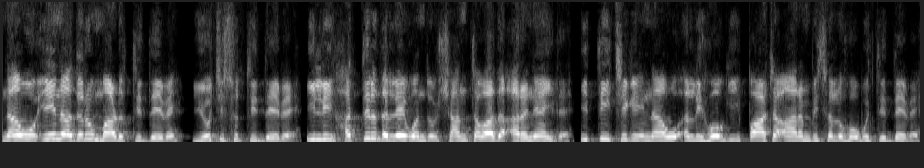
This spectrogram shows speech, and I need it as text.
ನಾವು ಏನಾದರೂ ಮಾಡುತ್ತಿದ್ದೇವೆ, ಯೋಚಿಸುತ್ತಿದ್ದೇವೆ. ಇಲ್ಲಿ ಹತ್ತಿರದಲ್ಲೇ ಒಂದು ಶಾಂತವಾದ ಅರಣ್ಯ ಇದೆ. ಇತ್ತೀಚೆಗೆ ನಾವು ಅಲ್ಲಿ ಹೋಗಿ ಪಾಠ ಆರಂಭಿಸಲು ಹೋಗುತ್ತಿದ್ದೇವೆ.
